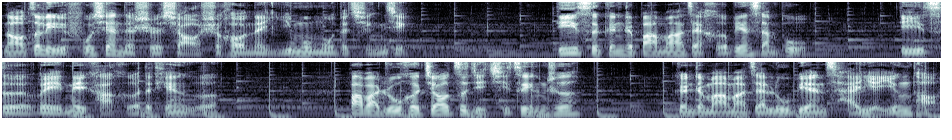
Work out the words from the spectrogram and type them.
脑子里浮现的是小时候那一幕幕的情景：第一次跟着爸妈在河边散步，第一次喂内卡河的天鹅，爸爸如何教自己骑自行车，跟着妈妈在路边采野樱桃，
